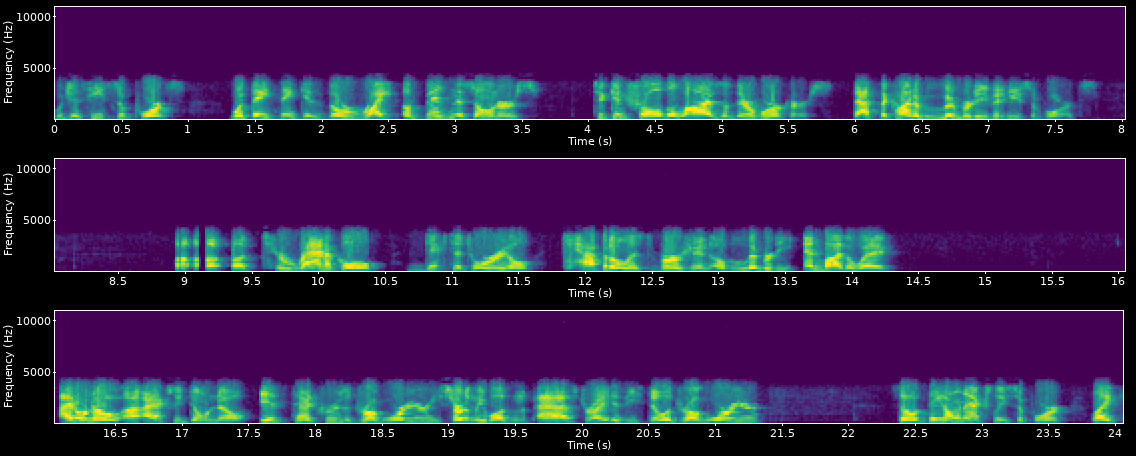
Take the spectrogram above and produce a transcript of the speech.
which is he supports what they think is the right of business owners to control the lives of their workers. That's the kind of liberty that he supports. A, a, a tyrannical, dictatorial, capitalist version of liberty. And by the way, I don't know. I actually don't know. Is Ted Cruz a drug warrior? He certainly was in the past, right? Is he still a drug warrior? So they don't actually support, like,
